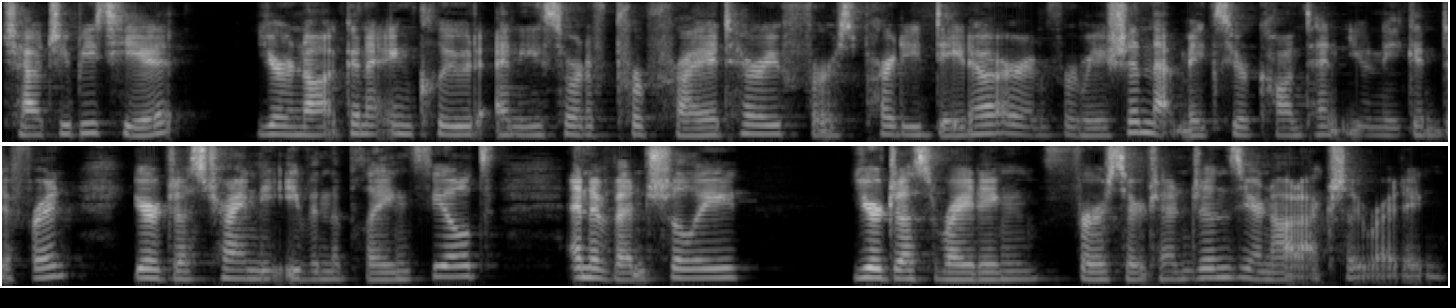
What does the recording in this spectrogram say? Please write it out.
chat gpt it. You're not going to include any sort of proprietary first party data or information that makes your content unique and different. You're just trying to even the playing field. And eventually you're just writing for search engines, you're not actually writing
